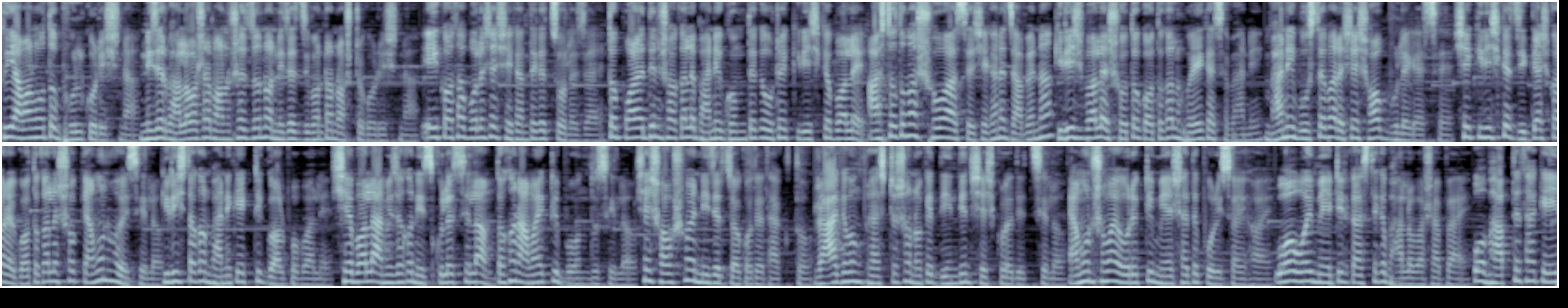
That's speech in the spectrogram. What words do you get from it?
তুই আমার মতো ভুল করিস না। নিজের ভালোবাসার মানুষের জন্য নিজের জীবনটা নষ্ট করিস না। এই কথা বলে সে সেখান থেকে চলে যায়। তো পরের দিন সকালে ভানি ঘুম থেকে উঠে ক্রিসকে বলে, আজ তো তোমার শো আছে, সেখানে যাবে না? ক্রিস বলে, শো তো গতকাল হয়ে গেছে ভানি। ভানি বুঝতে পারে সে সব ভুলে গেছে। সে ক্রিসকে জিজ্ঞাসা করে, গতকালের শো কেমন হয়েছিল? ক্রিস তখন ভানিকে একটি গল্প বলে। সে বলে, আমি যখন স্কুলে ছিলাম, তখন আমার একটি বন্ধু ছিল। সে সবসময় নিজের জগতে থাকতো। রাগ এবং ফ্রাস্ট্রেশন ওকে দিন দিন শেষ করে দিচ্ছিল। এমন সময় ওর একটি মেয়ের সাথে পরিচয় হয়। ও ওই মেয়েটির কাছ থেকে ভালোবাসা পায়। ও ভাবতে থাকে, এই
